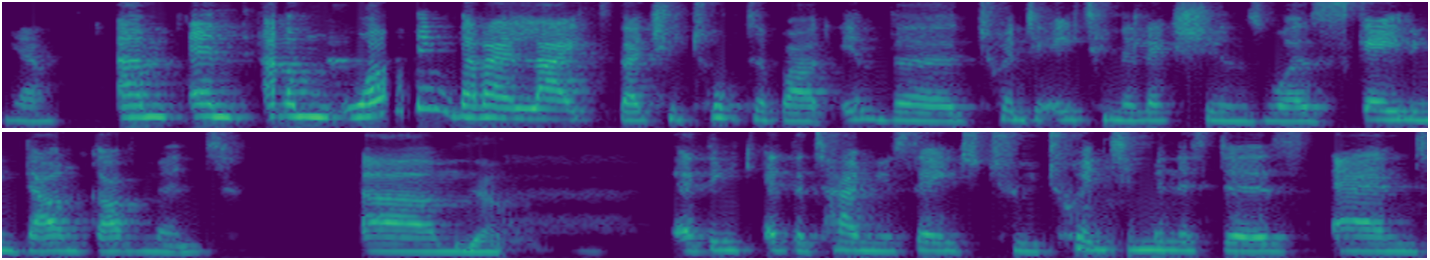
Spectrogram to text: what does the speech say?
Yeah um, and um, one thing that I liked that you talked about in the 2018 elections was scaling down government. Um, yeah. I think at the time you said to 20 ministers and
